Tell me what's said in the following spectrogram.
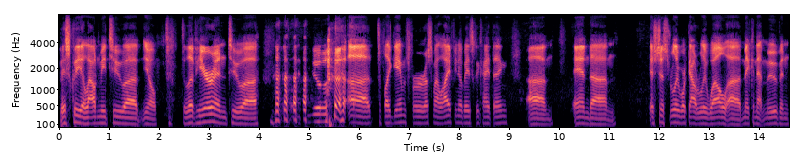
basically allowed me to uh, you know to live here and to uh, to, uh, to play games for the rest of my life. You know, basically kind of thing. Um, and um, it's just really worked out really well uh, making that move. And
